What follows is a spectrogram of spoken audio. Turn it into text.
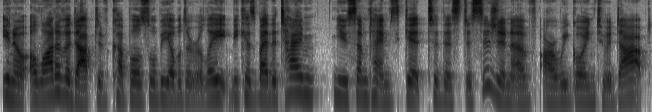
You know, a lot of adoptive couples will be able to relate because by the time you sometimes get to this decision of are we going to adopt,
